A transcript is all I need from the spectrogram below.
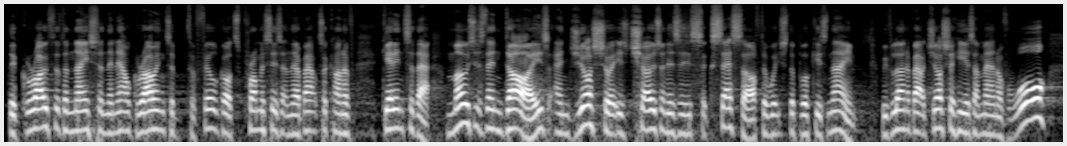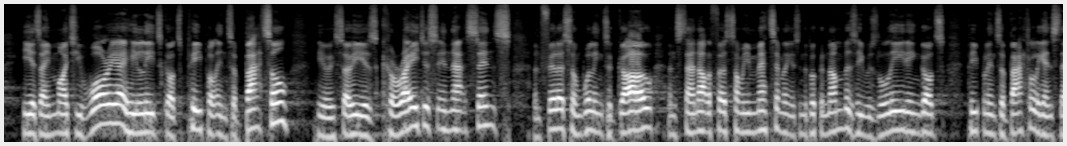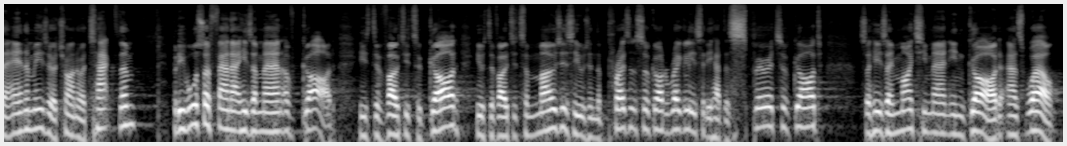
the growth of the nation. They're now growing to, to fill God's promises, and they're about to kind of get into that. Moses then dies, and Joshua is chosen as his successor, after which the book is named. We've learned about Joshua. He is a man of war. He is a mighty warrior. He leads God's people into battle. He, so he is courageous in that sense and fearless and willing to go and stand up. The first time we met him, I think it's in the book of Numbers, he was leading God's people into battle against their enemies who are trying to attack them. But he also found out he's a man of God. He's devoted to God. He was devoted to Moses. He was in the presence of God regularly. He said he had the Spirit of God. So he's a mighty man in God as well.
